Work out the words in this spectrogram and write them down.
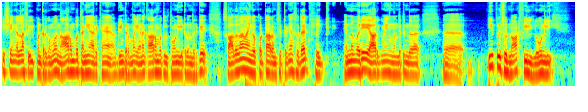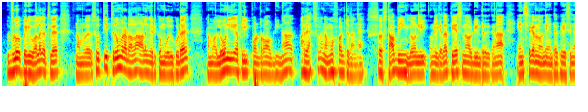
விஷயங்கள்லாம் ஃபீல் பண்ணிருக்கும்போது நான் ரொம்ப தனியாக இருக்கேன் அப்படின்ற மாதிரி எனக்கு ஆரம்பத்தில் தோணிக்கிட்டு இருந்திருக்கு. ஸோ அதை தான் நான் இங்கே கொட்ட ஆரம்பிச்சிட்ருக்கேன் ஸோ தட் லைக் என்ன மாதிரியே யாருக்குமே இங்கே வந்துட்டு இந்த people should not feel lonely இவ்வளோ பெரிய உலகத்தில் நம்மளை சுற்றி திரும்புகிற இடம்லாம் ஆளுங்க இருக்கும்போது கூட நம்ம லோன்லியாக ஃபீல் பண்ணுறோம் அப்படின்னா அது ஆக்சுவலாக நம்ம ஃபால்ட்டு தாங்க. ஸோ ஸ்டாப் பீங் லோன்லி உங்களுக்கு எதாவது பேசணும் அப்படின்றதுக்குன்னா இன்ஸ்டாகிராமில் வந்து என்கிட்ட பேசுங்க.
